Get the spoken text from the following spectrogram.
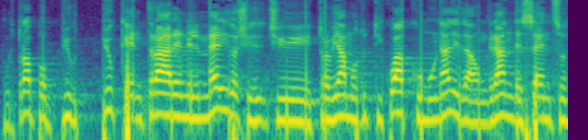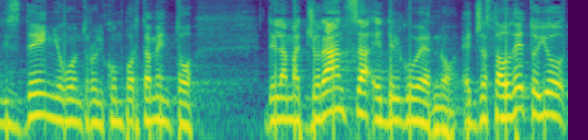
purtroppo più, più che entrare nel merito ci, ci troviamo tutti qua accomunati da un grande senso di sdegno contro il comportamento della maggioranza e del governo. È già stato detto, io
